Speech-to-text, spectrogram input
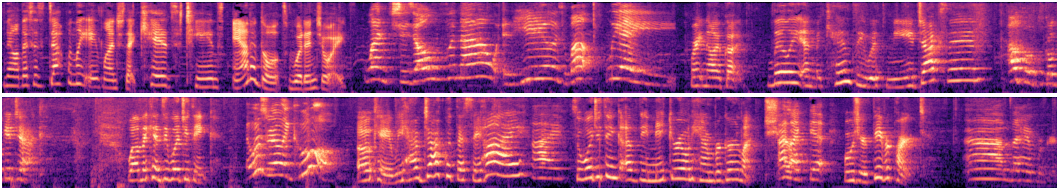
Now, this is definitely a lunch that kids, teens, and adults would enjoy. Lunch is over now, and here's what we ate. Right now, I've got Lily and Mackenzie with me. Jackson, I'll go. go get Jack. Well, Mackenzie, what'd you think? It was really cool. Okay, we have Jack with us. Say hi. Hi. So, what'd you think of the make your own hamburger lunch? I liked it. What was your favorite part? Um, the hamburger.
